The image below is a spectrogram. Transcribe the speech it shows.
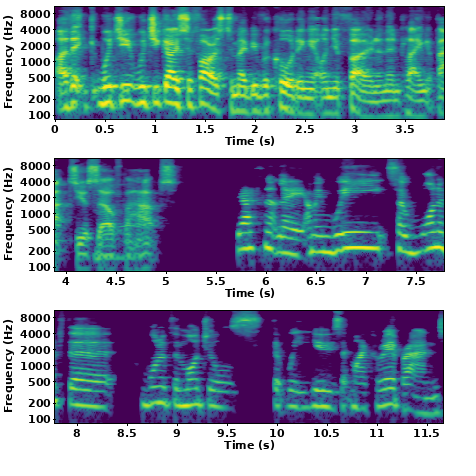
I think would you would you go so far as to maybe recording it on your phone and then playing it back to yourself perhaps? Definitely. I mean, we so one of the one of the modules that we use at my career brand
